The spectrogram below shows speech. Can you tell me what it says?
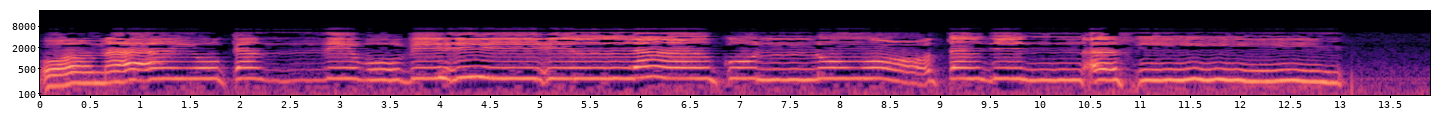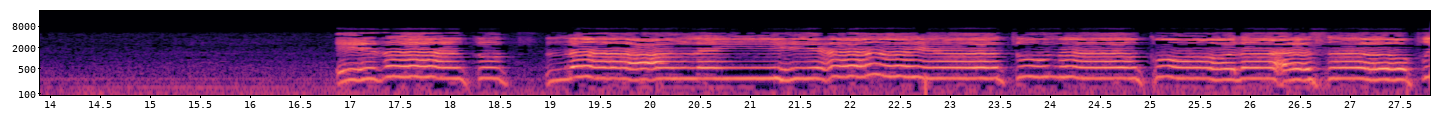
وما يكذب معتد أثيم. إذا تتلى عليه آياتنا قال أساطير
